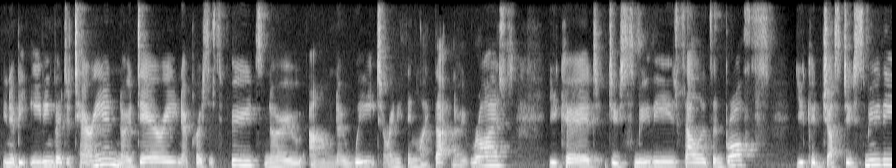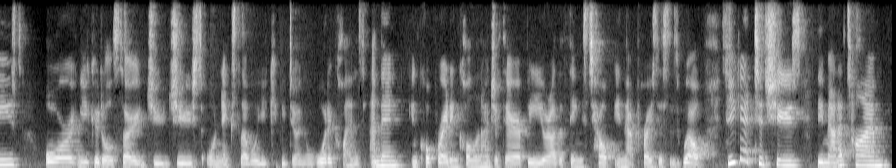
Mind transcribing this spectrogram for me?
you know, be eating vegetarian, no dairy, no processed foods, no, um, no wheat or anything like that, no rice. You could do smoothies, salads, and broths. You could just do smoothies, or you could also do juice, or next level, you could be doing a water cleanse and then incorporating colon hydrotherapy or other things to help in that process as well. So you get to choose the amount of time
